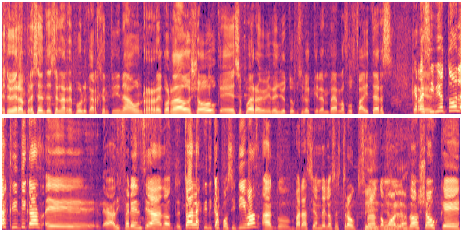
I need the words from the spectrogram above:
Estuvieron presentes en la República Argentina un recordado show que se puede revivir en YouTube si lo quieren ver, los Foo Fighters. Que Eh, recibió todas las críticas, eh, a diferencia, no, todas las críticas positivas a comparación de los Strokes. Sí, Fueron como los dos shows que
